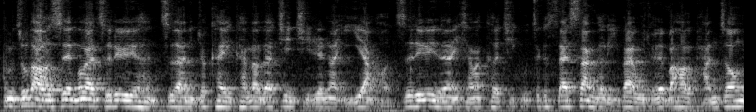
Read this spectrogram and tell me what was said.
那么主导的十年公债殖利率很自然，你就可以看到在近期仍然一样哈，殖利率仍然影响到科技股，这个是在上个礼拜五九月八号的盘中。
